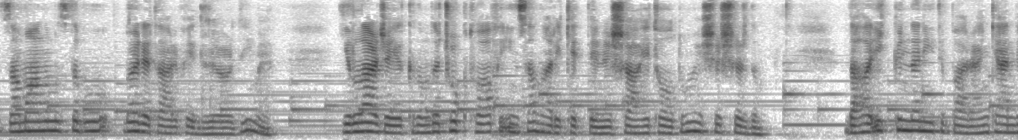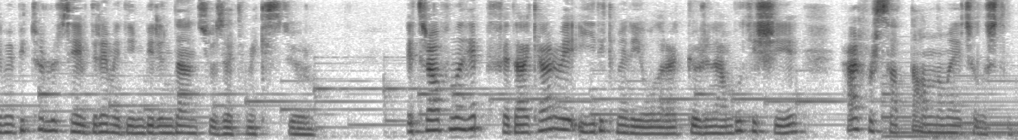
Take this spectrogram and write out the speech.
Zamanımızda bu böyle tarif ediliyor değil mi? Yıllarca yakınımda çok tuhaf insan hareketlerine şahit oldum ve şaşırdım. Daha ilk günden itibaren kendimi bir türlü sevdiremediğim birinden söz etmek istiyorum. Etrafına hep fedakar ve iyilik meleği olarak görünen bu kişiyi her fırsatta anlamaya çalıştım.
